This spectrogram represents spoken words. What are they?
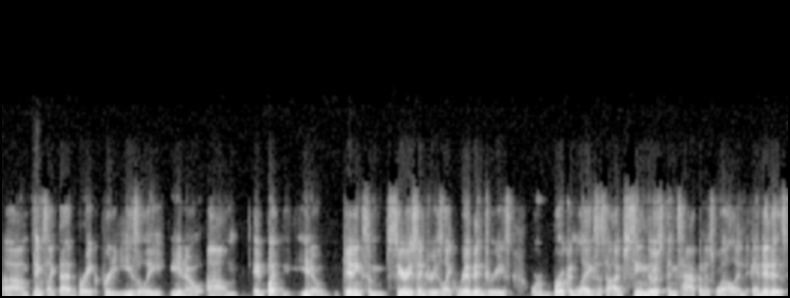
um, things like that break pretty easily. You know, um, it, but you know, getting some serious injuries like rib injuries or broken legs and stuff. I've seen those things happen as well, and and it is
